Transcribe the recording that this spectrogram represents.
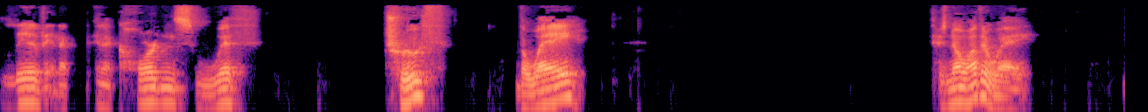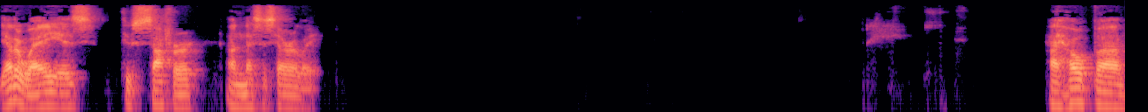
live in, a, in accordance with truth, the way. There's no other way. The other way is to suffer unnecessarily. I hope uh,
